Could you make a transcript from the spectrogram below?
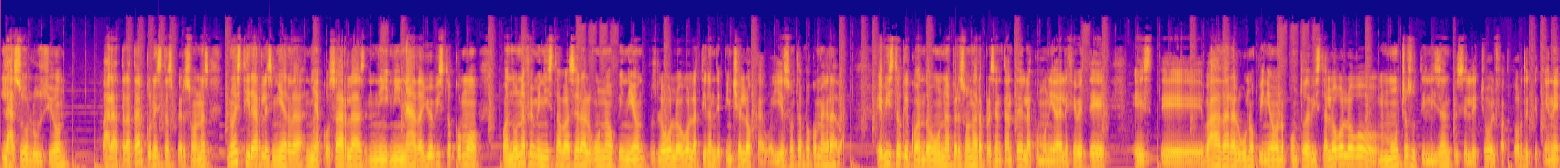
la solución para tratar con estas personas no es tirarles mierda, ni acosarlas, ni, ni, nada. Yo he visto como cuando una feminista va a hacer alguna opinión, pues luego, luego la tiran de pinche loca, güey, y eso tampoco me agrada. He visto que cuando una persona representante de la comunidad LGBT este, va a dar alguna opinión o punto de vista, luego, luego muchos utilizan pues el hecho, el factor de que tiene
